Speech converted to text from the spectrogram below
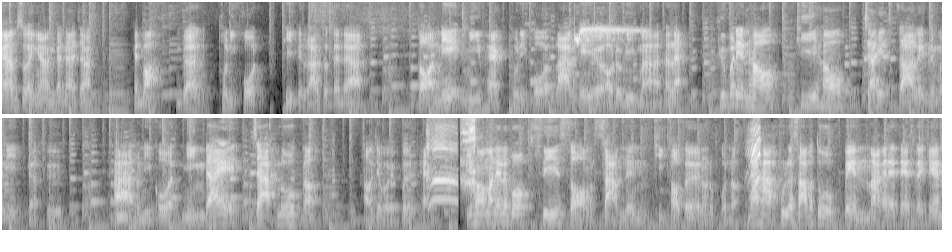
งามๆสวยงามกันน่าจะเห็นปะเบื้องโทนี่โคดที่เป็นร่างสแตนดาร์ดตอนนี้มีแพ็คโทนี่โคดร่างเพลเยอร์เอาเดอะวีกมานั่นแหละ คือประเด็นเฮาที่เฮาจะเฮ็ดจาเล่นในวันนี้ก็คืออ่าโทนี่โคดยิงได้จากลูกเนาะเขาจะไปเปิดแพ็ค ทีมเฮามาในระบบ C 2 3 1 คิกเคาน์เตอร์นะทุกคนเนาะนะครับผู้รักษาประตูเป็นมาร์กไนเตสเตเกน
